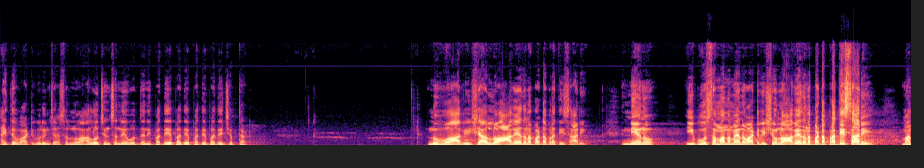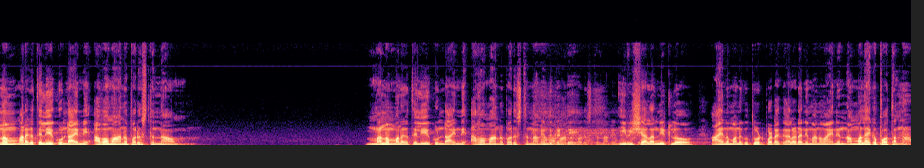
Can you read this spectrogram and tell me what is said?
అయితే వాటి గురించి అసలు నువ్వు ఆలోచించనే వద్దని పదే పదే పదే పదే చెప్తాడు. నువ్వు ఆ విషయాల్లో ఆవేదన పడ్డ ప్రతిసారి. నేను ఈ భూ సంబంధమైన వాటి విషయంలో ఆవేదన పడ్డ ప్రతిసారి మనం మనకు తెలియకుండా ఆయన్ని అవమానపరుస్తున్నాం. మనం మనకు తెలియకుండా ఆయన్ని అవమానపరుస్తున్నాం. ఎందుకంటే ఈ విషయాలన్నిటిలో ఆయన మనకు తోడ్పడగలడని మనం ఆయన్ని నమ్మలేకపోతున్నాం.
